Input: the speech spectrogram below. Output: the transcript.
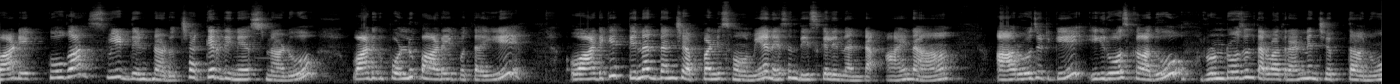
వాడు ఎక్కువగా స్వీట్ తింటున్నాడు చక్కెర తినేస్తున్నాడు వాడికి పళ్ళు పాడైపోతాయి వాడికి తినద్దని చెప్పండి స్వామి అనేసి తీసుకెళ్ళిందంట. ఆయన ఆ రోజుకి ఈ రోజు కాదు రెండు రోజుల తర్వాత రండి నేను చెప్తాను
